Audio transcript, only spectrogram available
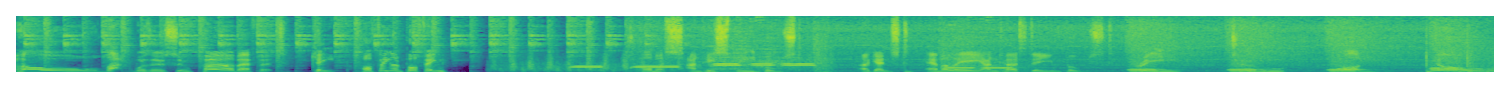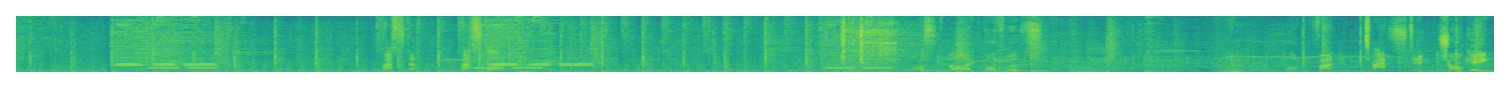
Oh, that was a superb effort. Keep huffing and puffing. Thomas and his speed boost against Emily and her steam boost. Three, jogging!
